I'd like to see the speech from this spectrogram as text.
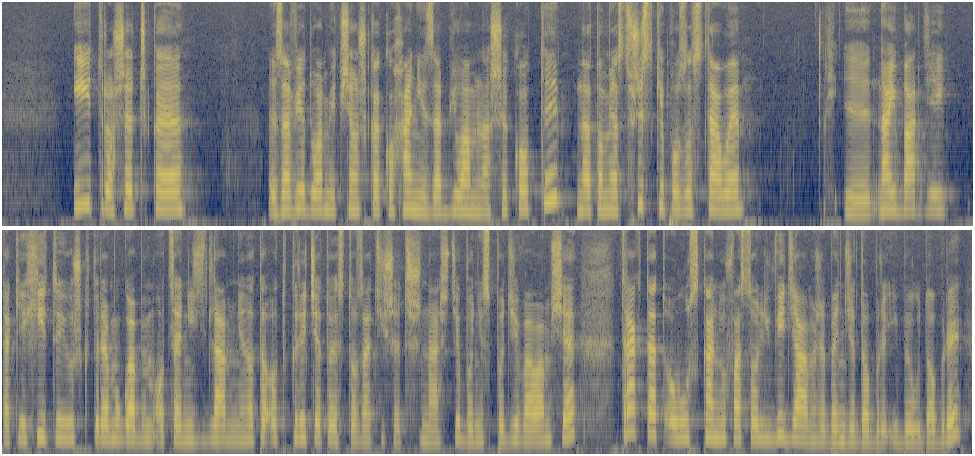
i troszeczkę zawiodła mnie książka Kochanie, zabiłam nasze koty. Natomiast wszystkie pozostałe, yy, najbardziej takie hity już, które mogłabym ocenić dla mnie, no to odkrycie to jest to Zacisze 13, bo nie spodziewałam się. Traktat o łuskaniu fasoli wiedziałam, że będzie dobry i był dobry.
